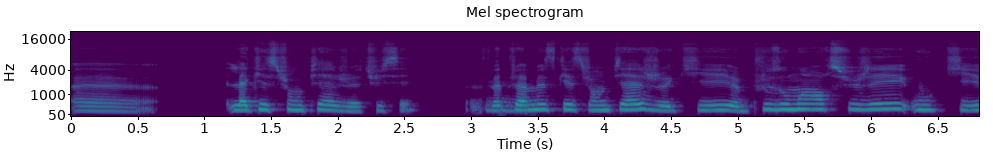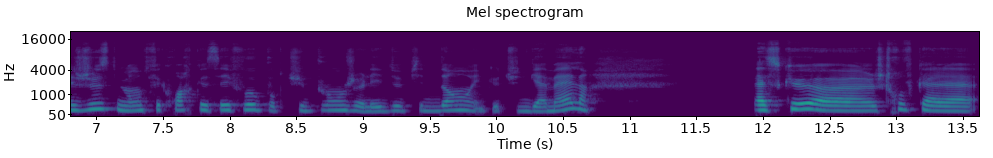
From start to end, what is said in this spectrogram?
la question piège, tu sais. Cette mmh. fameuse question piège qui est plus ou moins hors sujet ou qui est juste, mais on te fait croire que c'est faux pour que tu plonges les deux pieds dedans et que tu te gamelles. Parce que je trouve qu'à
